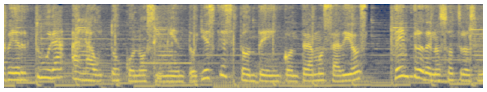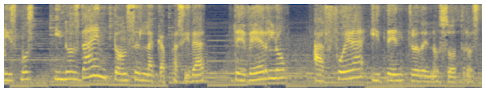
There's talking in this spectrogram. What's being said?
abertura al autoconocimiento. Y es que es donde encontramos a Dios dentro de nosotros mismos y nos da entonces la capacidad de verlo afuera y dentro de nosotros.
